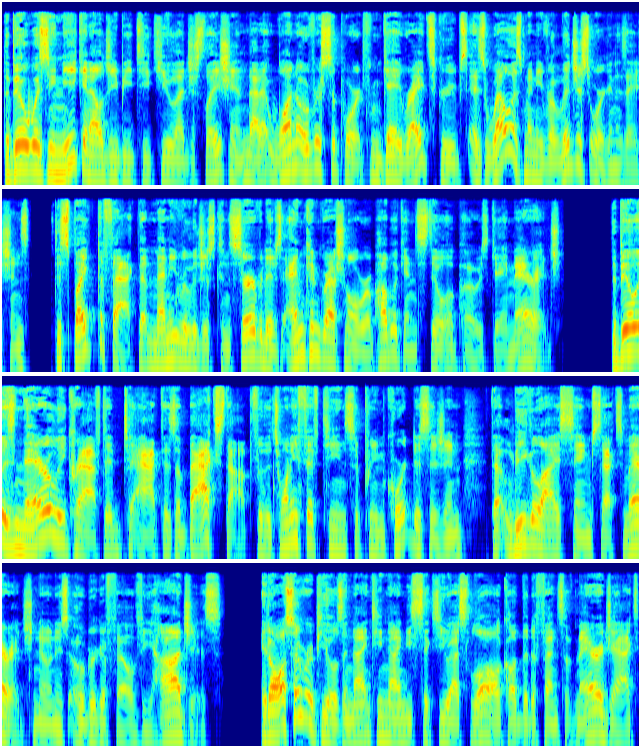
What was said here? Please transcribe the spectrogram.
The bill was unique in LGBTQ legislation that it won over support from gay rights groups as well as many religious organizations, despite the fact that many religious conservatives and congressional Republicans still oppose gay marriage. The bill is narrowly crafted to act as a backstop for the 2015 Supreme Court decision that legalized same sex marriage, known as Obergefell v. Hodges. It also repeals a 1996 U.S. law called the Defense of Marriage Act,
